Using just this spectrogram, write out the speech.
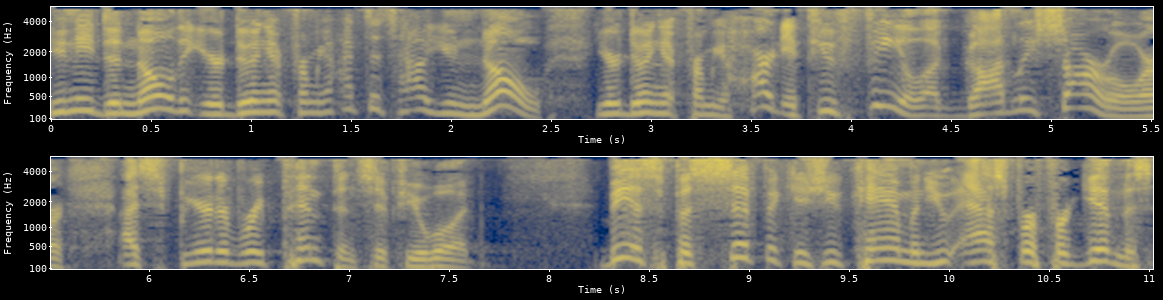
You need to know that you're doing it from your heart. That's how you know you're doing it from your heart. If you feel a godly sorrow or a spirit of repentance, if you would. Be as specific as you can when you ask for forgiveness.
